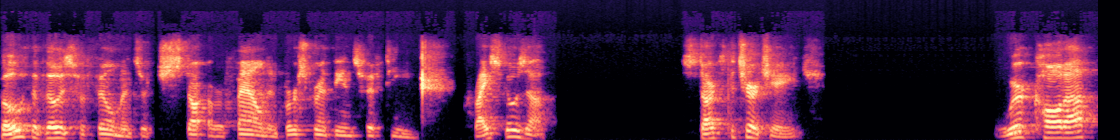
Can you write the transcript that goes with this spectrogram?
both of those fulfillments are, start, are found in 1 Corinthians 15. Christ goes up, starts the church age. We're caught up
